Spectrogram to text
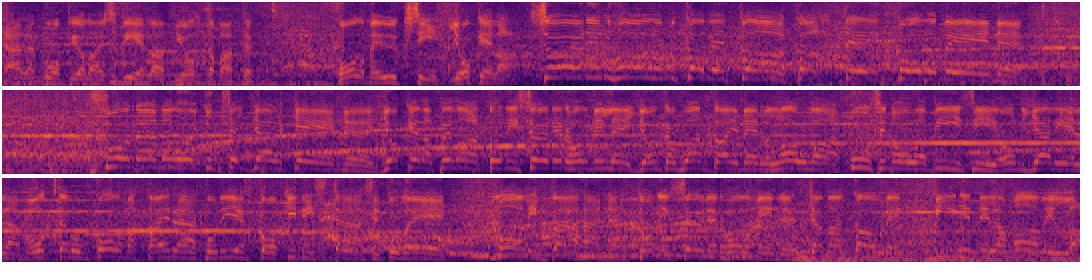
Täällä kuopiolaisvieraat johtavat 3-1. Jokela. Söderholm Toni Söderholmille, jonka one-timer laulaa 6.05 on jäljellä ottelun kolmatta erää, kun IFK kiristää. Se tulee maalin päähän Toni Söderholmin tämän kauden viidennellä maalilla.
